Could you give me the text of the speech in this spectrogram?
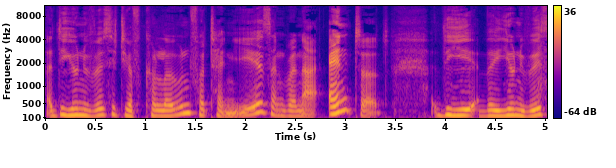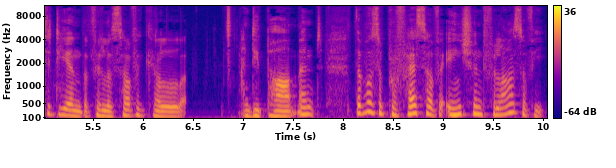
at the University of Cologne for 10 years. And when I entered the, the university and the philosophical department, there was a professor of ancient philosophy.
